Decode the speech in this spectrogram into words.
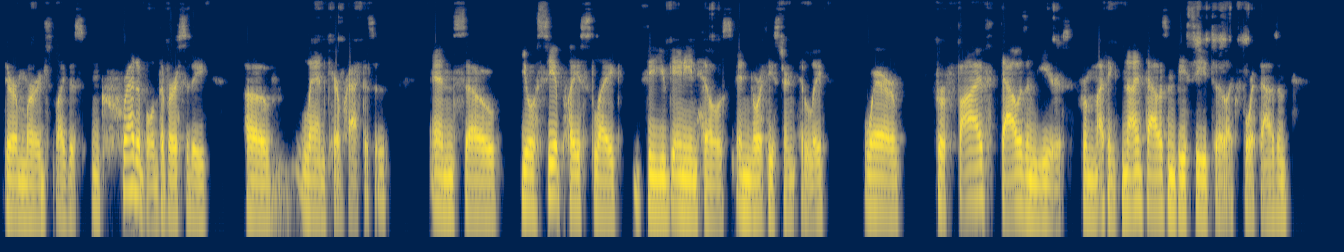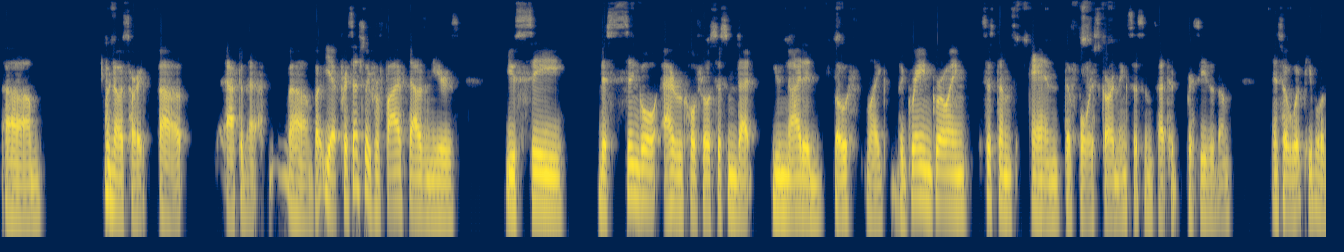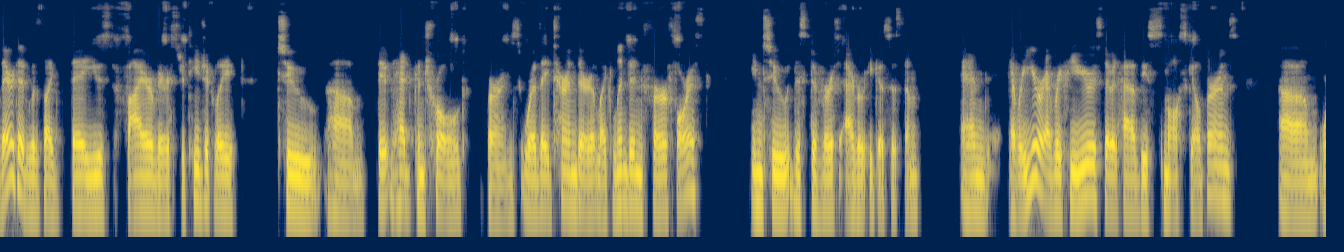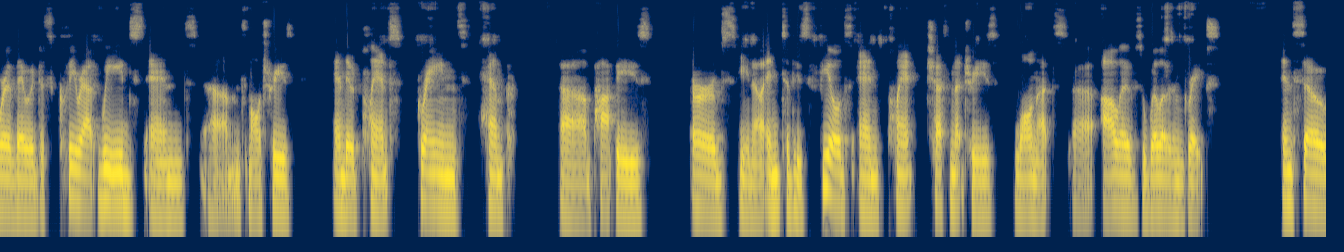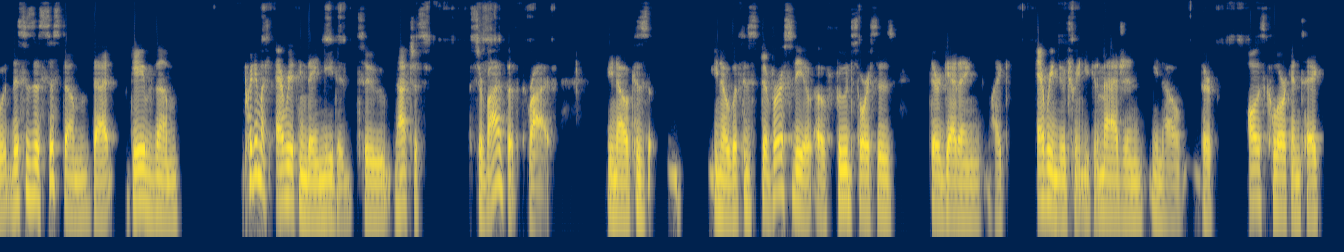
there emerged like this incredible diversity of land care practices. And so you'll see a place like the Euganean Hills in northeastern Italy, where for 5,000 years, from I think 9,000 BC to like 4,000, um, oh no, sorry, uh, after that. Uh, but yeah, for essentially for 5,000 years, you see this single agricultural system that united both like the grain growing systems and the forest gardening systems that had preceded them. And so what people there did was like they used fire very strategically to um, they had controlled burns where they turned their like linden fir forest into this diverse agro ecosystem. And every year, every few years, they would have these small scale burns um, where they would just clear out weeds and um, small trees and they would plant grains, hemp, um, poppies, herbs, you know, into these fields and plant chestnut trees, walnuts, uh, olives, willows, and grapes. And so this is a system that gave them pretty much everything they needed to not just survive, but thrive. You know, because, you know, with this diversity of, of food sources, they're getting like every nutrient you can imagine, you know, they're all this caloric intake,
